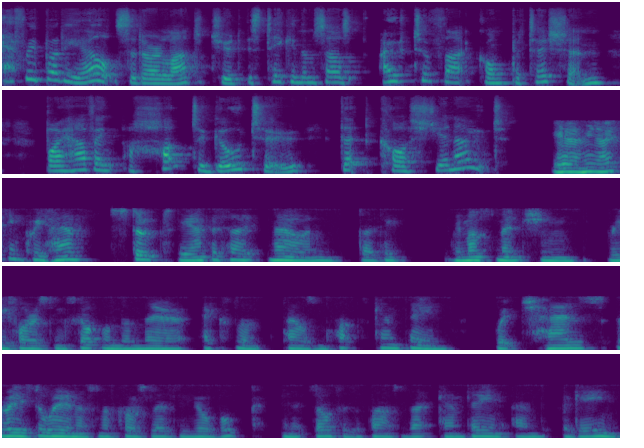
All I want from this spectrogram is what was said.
Everybody else at our latitude is taking themselves out of that competition by having a hut to go to that costs you an out. Yeah, I mean, I think we have stoked the appetite now, and I think we must mention Reforesting Scotland and their excellent Thousand Huts campaign, which has raised awareness. And of course, Lesley, your book in itself is a part of that campaign, and again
